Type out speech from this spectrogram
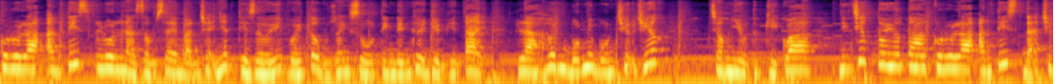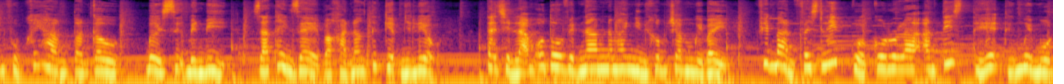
Corolla Altis luôn là dòng xe bán chạy nhất thế giới với tổng doanh số tính đến thời điểm hiện tại là hơn 44 triệu chiếc Trong nhiều thập kỷ qua, những chiếc Toyota Corolla Altis đã chinh phục khách hàng toàn cầu bởi sự bền bỉ, giá thành rẻ và khả năng tiết kiệm nhiên liệu. Tại triển lãm ô tô Việt Nam năm 2017, phiên bản facelift của Corolla Altis thế hệ thứ 11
